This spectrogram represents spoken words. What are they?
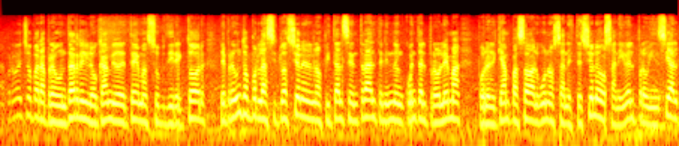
Aprovecho para preguntarle, y lo cambio de tema, subdirector. Le pregunto por la situación en el Hospital Central, teniendo en cuenta el problema por el que han pasado algunos anestesiólogos a nivel provincial.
